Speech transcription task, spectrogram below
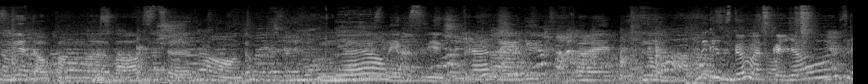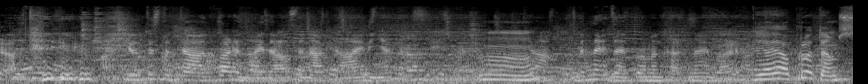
Nu, ietaupam uh, valsts uh, naudu. Mm, jā, jā. Liekas viegli vai, nu, negribas domāt, ka ļaunprātīgi, jo tas tad tā paranoidāli sanāk tā ainiņa. Mm. Jā, bet neredzēt to man kāds nevar. Jā, jā, protams,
